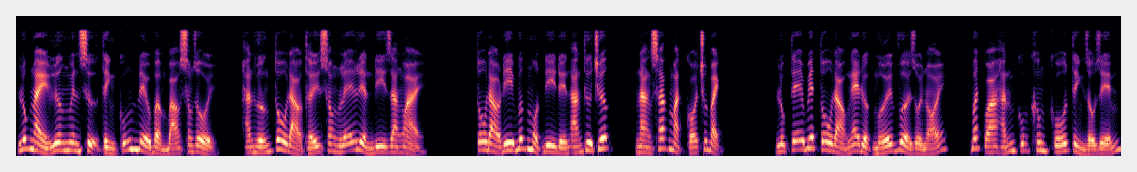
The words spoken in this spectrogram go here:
Lúc này lương nguyên sự tình cũng đều bẩm báo xong rồi, hắn hướng tô đảo thấy xong lễ liền đi ra ngoài. Tô đảo đi bước một đi đến án thư trước, nàng sắc mặt có chút bạch. Lục tế biết tô đảo nghe được mới vừa rồi nói, bất quá hắn cũng không cố tình giấu giếm,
